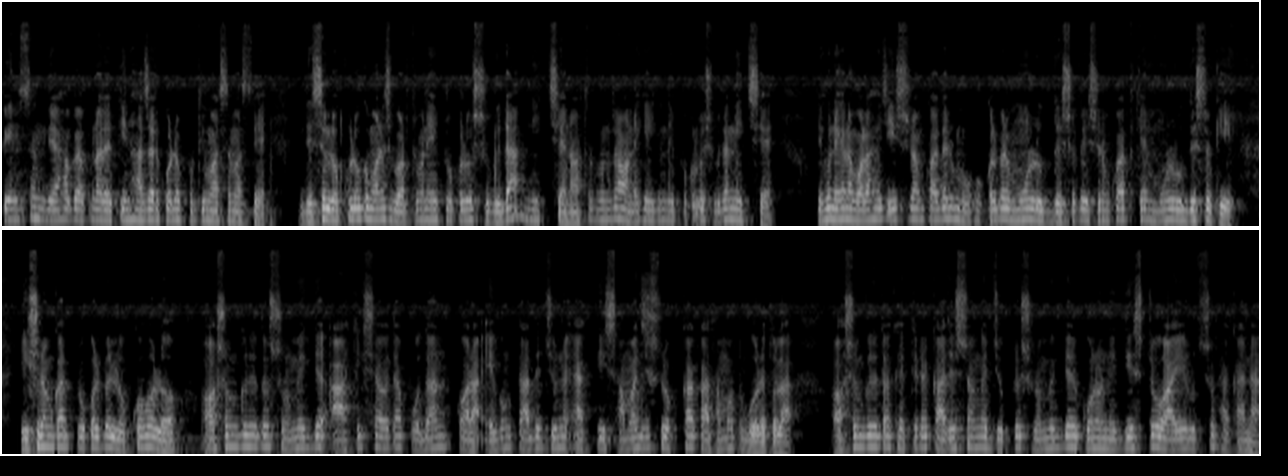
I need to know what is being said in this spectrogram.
পেনশন দেওয়া হবে আপনাদের তিন হাজার করে প্রতি মাসে মাসে। দেশের লক্ষ লক্ষ মানুষ বর্তমানে এই প্রকল্পের সুবিধা নিচ্ছেন। অর্থাৎ বন্ধুরা, অনেকেই কিন্তু এই প্রকল্পের সুবিধা নিচ্ছে। দেখুন, এখানে বলা হয়েছে ইশ্রম কার্ডের প্রকল্পের মূল উদ্দেশ্য। তো ইশ্রম কার্ডের মূল উদ্দেশ্য কী? ইশ্রম কার্ড প্রকল্পের লক্ষ্য হল অসংগঠিত শ্রমিকদের আর্থিক সহায়তা প্রদান করা এবং তাদের জন্য একটি সামাজিক সুরক্ষা কাঠামো গড়ে তোলা। অসংগঠিত ক্ষেত্রে কাজের সঙ্গে যুক্ত শ্রমিকদের কোনো নির্দিষ্ট আয়ের উৎস থাকে না।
